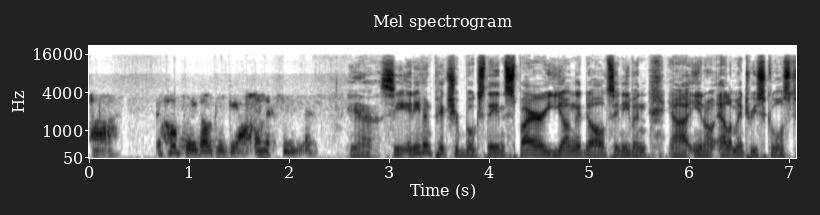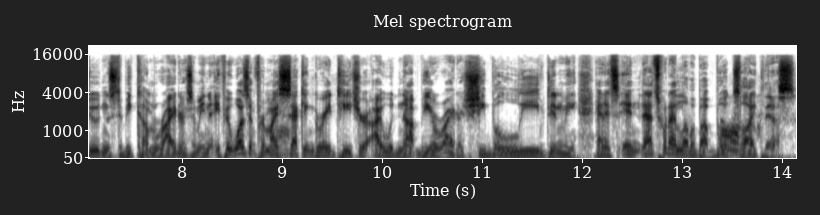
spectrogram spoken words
Uh, hopefully, those will be out in a few years. Yeah. See, and even picture books, they inspire young adults and even, uh, you know, elementary school students to become writers. I mean, if it wasn't for my second grade teacher, I would not be a writer. She believed in me. And it's and that's what I love about books Oh. like this.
